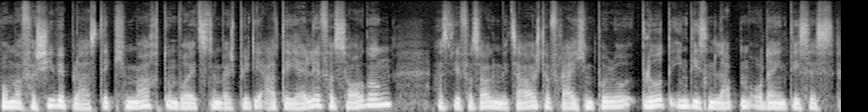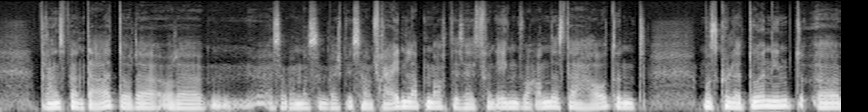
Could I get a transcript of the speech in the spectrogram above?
wo man Verschiebeplastik macht und wo jetzt zum Beispiel die arterielle Versorgung also die Versorgung mit sauerstoffreichem Blut in diesen Lappen oder in dieses Transplantat oder, oder also wenn man zum Beispiel so einen freien Lappen macht, das heißt von irgendwo anders der Haut und Muskulatur nimmt, äh,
